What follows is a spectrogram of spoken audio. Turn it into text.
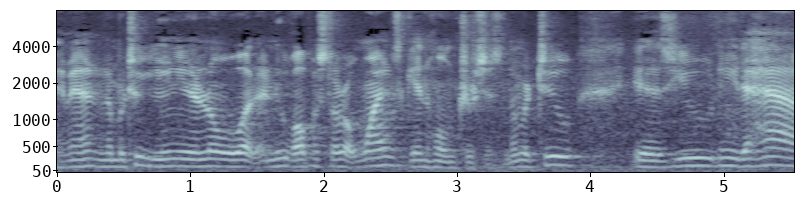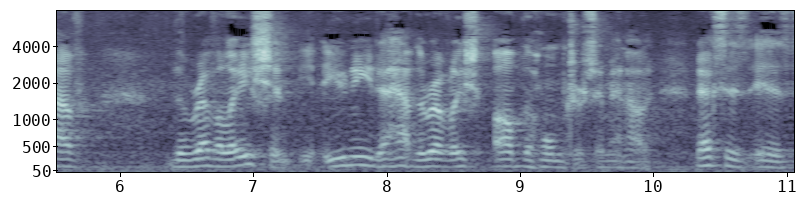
Amen. Number two, you need to know what a new apostolic wineskin home church is. Number two is you need to have the revelation. You need to have the revelation of the home church. Amen. Next is is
